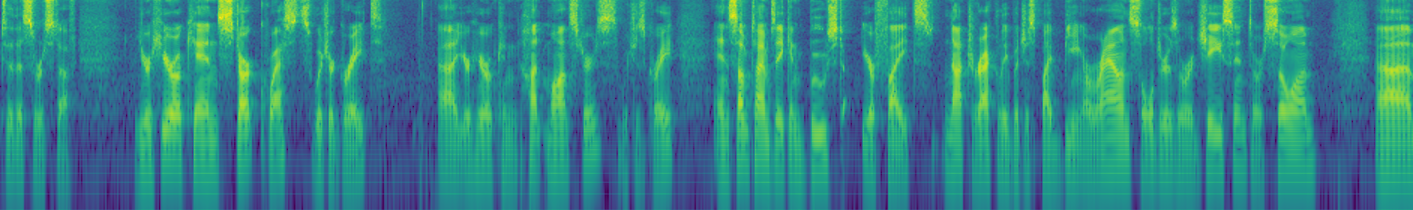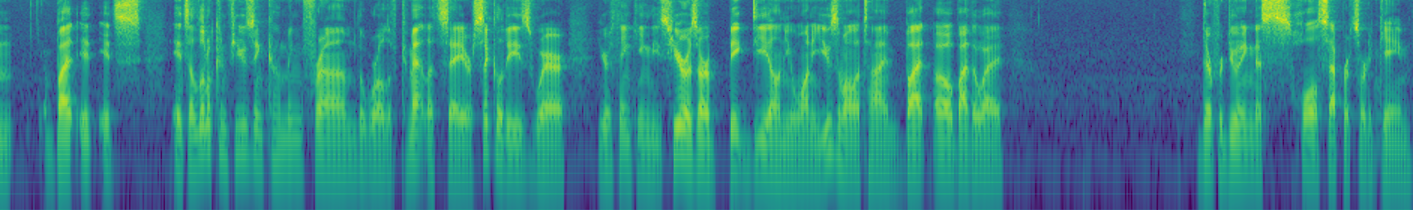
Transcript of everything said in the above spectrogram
to this sort of stuff. Your hero can start quests, which are great. Uh, your hero can hunt monsters, which is great, and sometimes they can boost your fights, not directly, but just by being around soldiers or adjacent or so on. Um, but it, it's it's a little confusing coming from the world of Kemet, let's say, or Cyclades, where you're thinking these heroes are a big deal and you want to use them all the time, but oh, by the way, they're for doing this whole separate sort of game.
